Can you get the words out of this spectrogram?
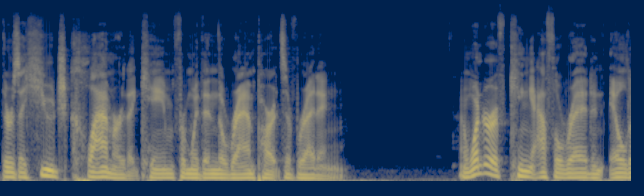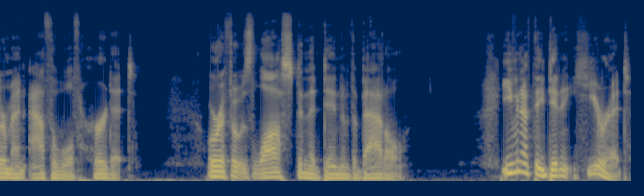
there was a huge clamor that came from within the ramparts of Reading. I wonder if King Athelred and Ealdorman Athelwulf heard it, or if it was lost in the din of the battle. Even if they didn't hear it,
